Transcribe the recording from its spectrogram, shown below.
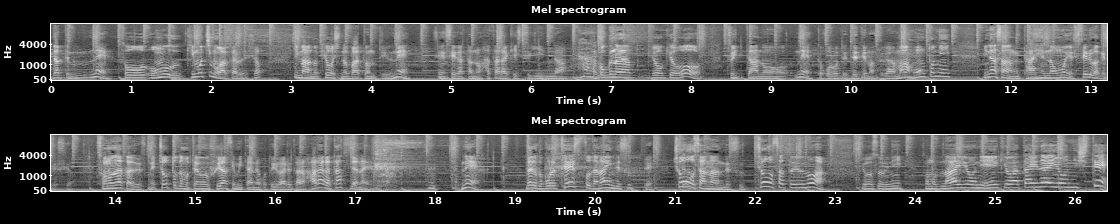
だってねそう思う気持ちもわかるでしょ？今あの教師のバトンというね先生方の働きすぎなはい。過酷な状況をツイッターのねところで出てますがまあ本当に皆さん大変な思いをしてるわけですよ。その中でですねちょっとでも点を増やせみたいなこと言われたら腹が立つじゃないですか。ね。だけどこれテストじゃないんですって。調査なんです。調査というのは要するにその内容に影響を与えないようにして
